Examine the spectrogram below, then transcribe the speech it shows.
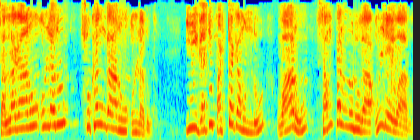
చల్లగానూ ఉండదు సుఖంగానూ ఉండదు. ఈ గతి పట్టక ముందు వారు సంపన్నులుగా ఉండేవారు.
